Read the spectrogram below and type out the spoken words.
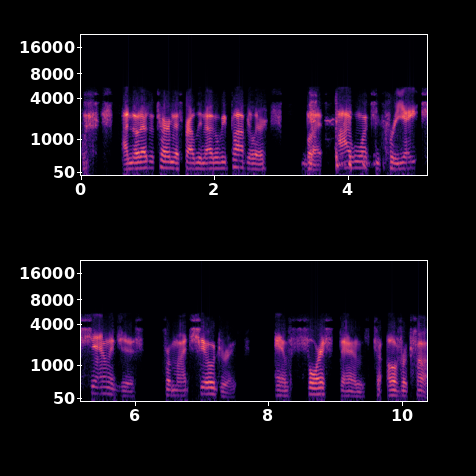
I know that's a term that's probably not going to be popular, but I want to create challenges for my children and force them to overcome.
